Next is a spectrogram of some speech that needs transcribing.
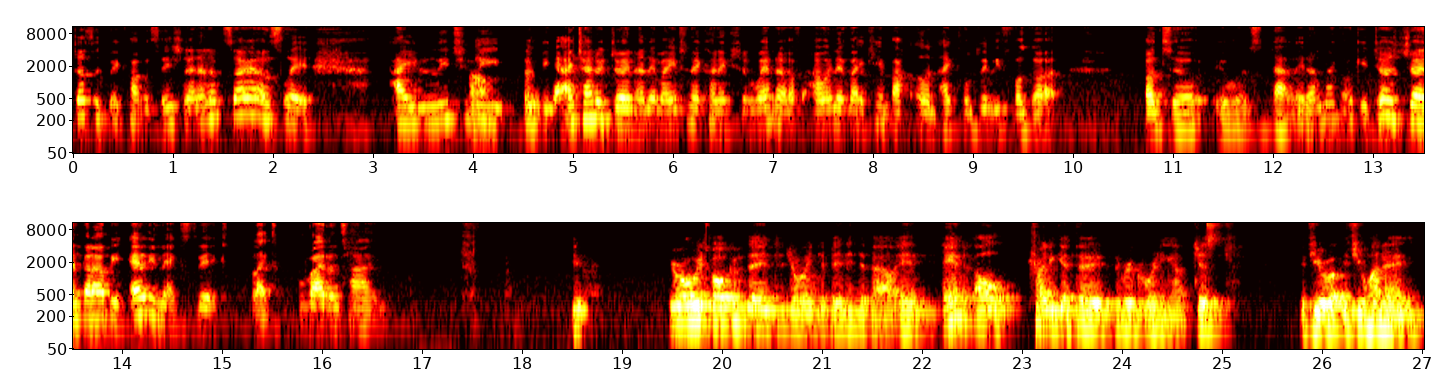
just a great conversation. And I'm sorry I was late. I literally, Oh. yeah, I tried to join and then my internet connection went off. And whenever I came back on, I completely forgot until it was that late. I'm like, okay, just join, but I'll be early next week, like right on time. You're always welcome to, to join, to bend and to bow, and, and I'll try to get the, the recording up, just if you, if you want to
